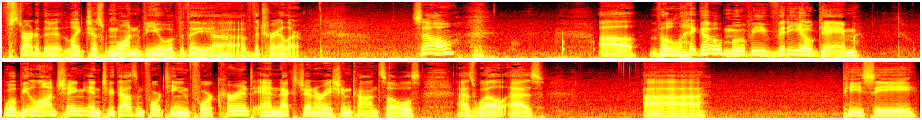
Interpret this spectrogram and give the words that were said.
start of the like just one view of the uh, of the trailer. So, uh, the Lego Movie video game will be launching in 2014 for current and next generation consoles, as well as uh, PC.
